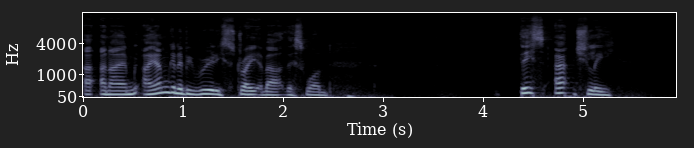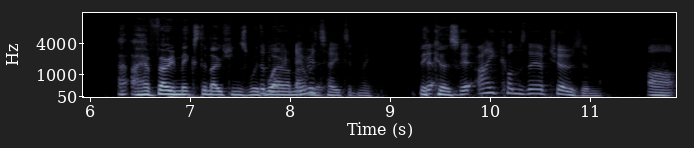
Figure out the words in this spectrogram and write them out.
uh, and I am, I am going to be really straight about this one. This actually, I- I have very mixed emotions with the where I'm at with it irritated me The- because the, icons they have chosen are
